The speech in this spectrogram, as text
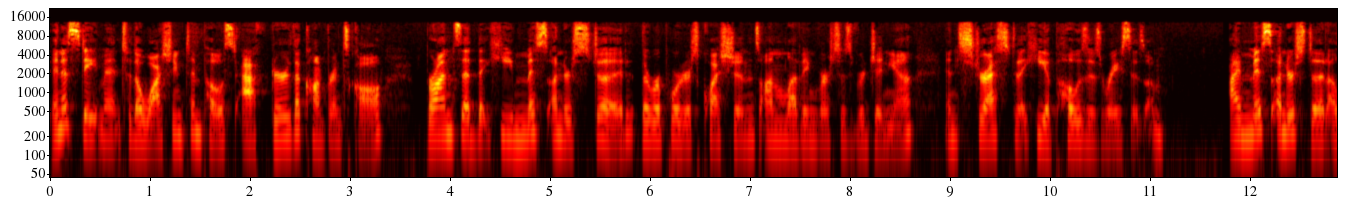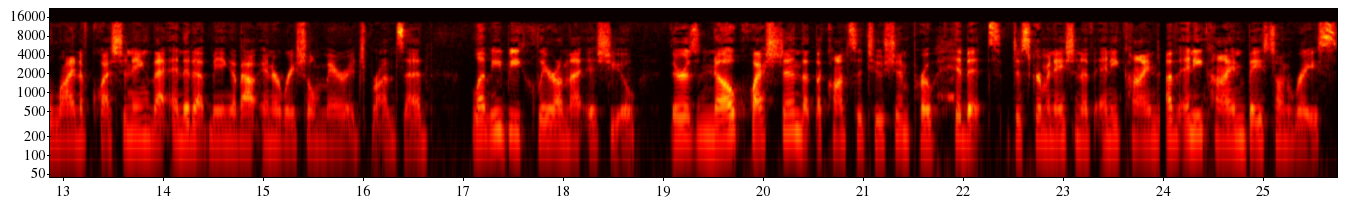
In a statement to the Washington Post after the conference call, Braun said that he misunderstood the reporter's questions on Loving versus Virginia and stressed that he opposes racism. I misunderstood a line of questioning that ended up being about interracial marriage, Braun said. Let me be clear on that issue. There is no question that the Constitution prohibits discrimination of any kind of any kind based on race.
